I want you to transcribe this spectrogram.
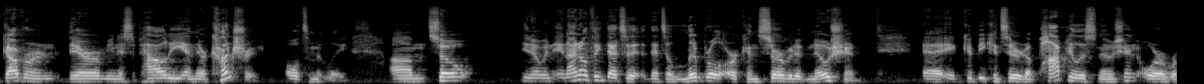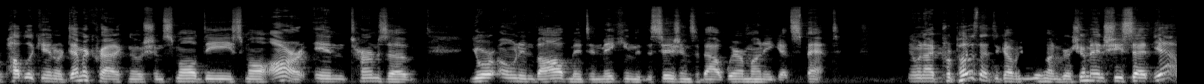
govern their municipality and their country ultimately. Um, so, you know, and, and, I don't think that's a that's a liberal or conservative notion. Uh, it could be considered a populist notion or a Republican or Democratic notion, small d, small r, in terms of your own involvement in making the decisions about where money gets spent. You know, when I proposed that to Governor Lujan Grisham, and she said, "Yeah,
